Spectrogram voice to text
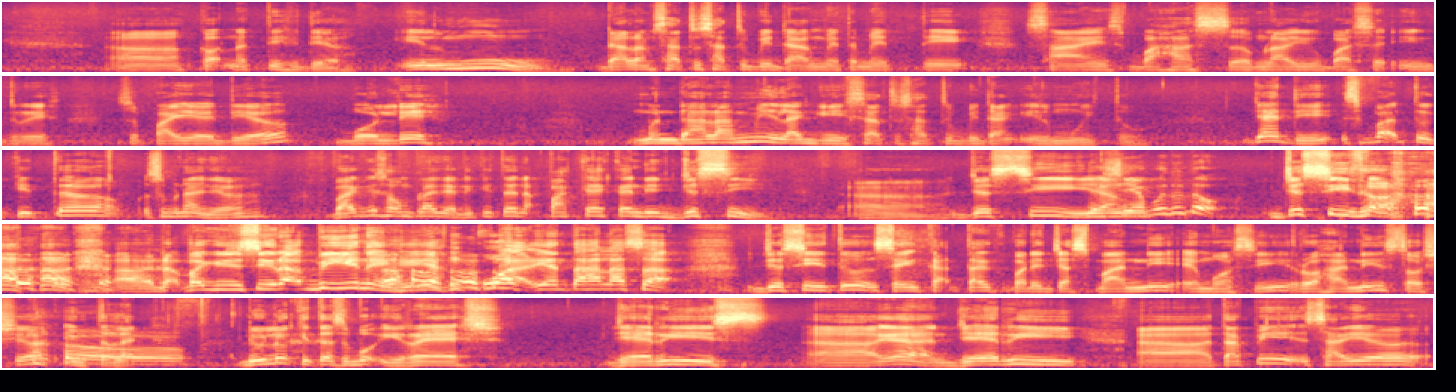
uh, kognitif dia ilmu dalam satu-satu bidang matematik, sains, bahasa Melayu, bahasa Inggeris supaya dia boleh mendalami lagi satu-satu bidang ilmu itu. Jadi sebab tu kita sebenarnya bagi seorang pelajar ni kita nak pakaikan dia jersey Uh, jersey yang jersey apa tu tu? Jersey tu. uh, nak bagi jersey rugby ni yang kuat yang tahan lasak. Jersey itu singkatan kepada jasmani, emosi, rohani, sosial, intelek. Oh. Dulu kita sebut Irish, Jerry's, uh, kan? Jerry. Uh, tapi saya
